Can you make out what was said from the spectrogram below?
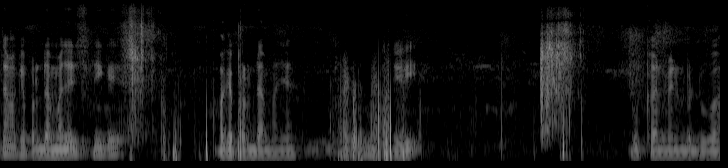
kita pakai peredam di sini guys. Pakai peredam aja kita main sendiri. Bukan main berdua.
